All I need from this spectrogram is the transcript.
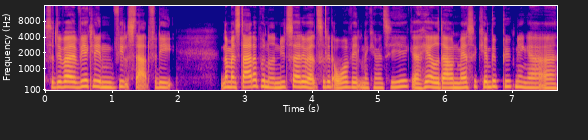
Så det var virkelig en vild start, fordi når man starter på noget nyt, så er det jo altid lidt overvældende, kan man sige. Ikke? Og herude der er jo en masse kæmpe bygninger, og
